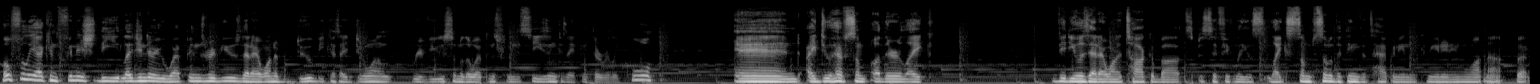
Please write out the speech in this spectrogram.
Hopefully I can finish the legendary weapons reviews that I want to do because I do want to review some of the weapons from the season because I think they're really cool. And I do have some other like videos that I want to talk about specifically like some some of the things that's happening in the community and whatnot. But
